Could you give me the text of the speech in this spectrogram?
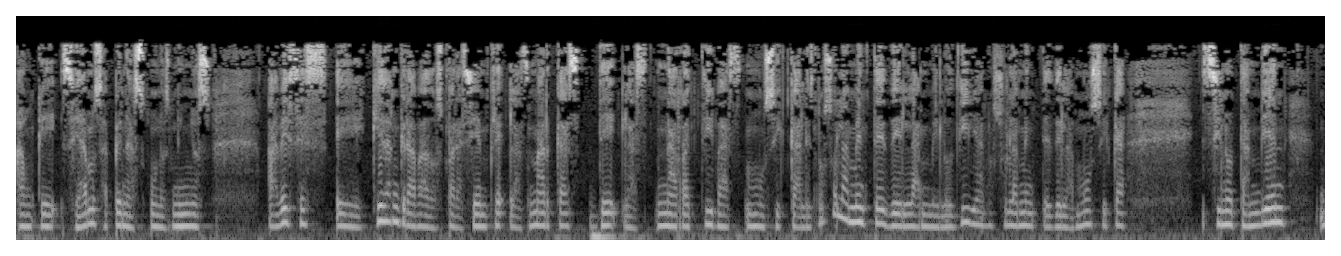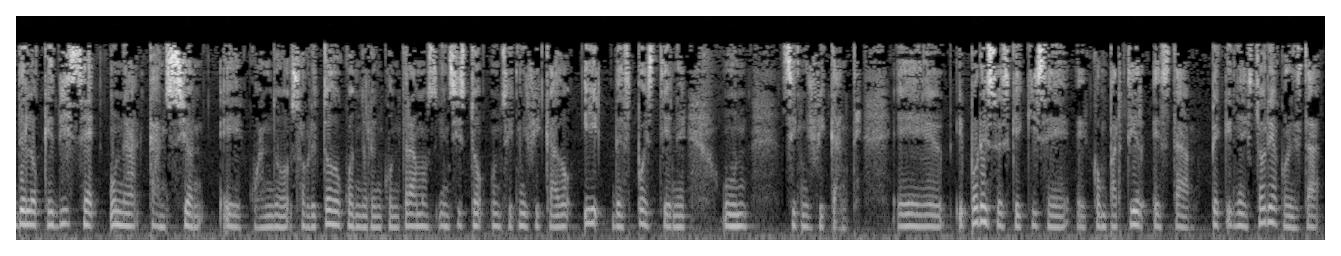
aunque seamos apenas unos niños, a veces eh, quedan grabados para siempre las marcas de las narrativas musicales, no solamente de la melodía, no solamente de la música, sino también de lo que dice una canción, eh, cuando, sobre todo cuando le encontramos, insisto, un significado y después tiene un significante. Eh, y por eso es que quise eh, compartir esta pequeña historia con esta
